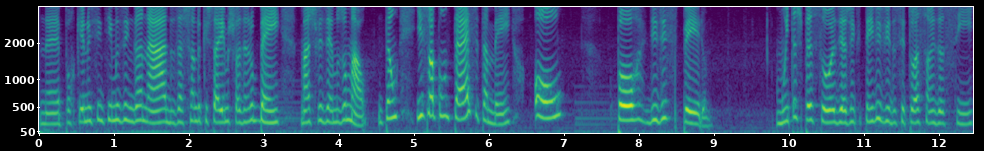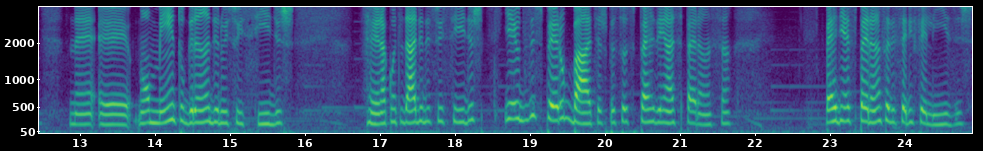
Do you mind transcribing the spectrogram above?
né? Porque nos sentimos enganados, achando que estaríamos fazendo bem, mas fizemos o mal. Então, isso acontece também ou por desespero muitas pessoas, e a gente tem vivido situações assim, né? É, um aumento grande nos suicídios, é, na quantidade de suicídios, e aí o desespero bate, as pessoas perdem a esperança, perdem a esperança de serem felizes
